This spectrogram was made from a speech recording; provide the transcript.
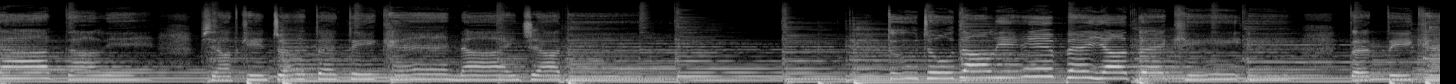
ျားသာလျှင်ဖြတ်ခင်တွေ့တဲ့ဒီခံနိုင်ကြသည်သူတို့သာလျှင်ပဲရတဲ့ခင်တတိခံ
